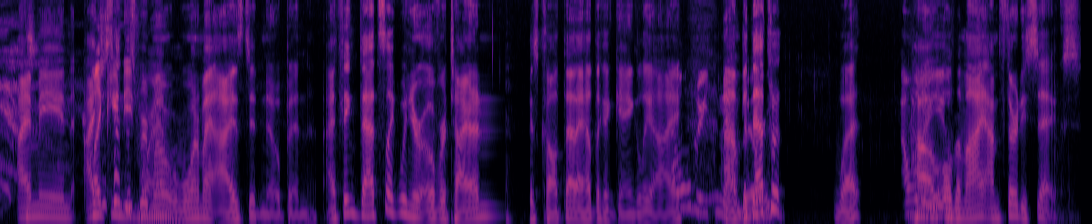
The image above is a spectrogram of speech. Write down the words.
I mean, I Like just you had this weird moment ammo. where one of my eyes didn't open. I think that's like when you're overtired. I just call it that. I had like a gangly eye. How old are you now, Um, but that's what. What? How old How old am I? I'm 36.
